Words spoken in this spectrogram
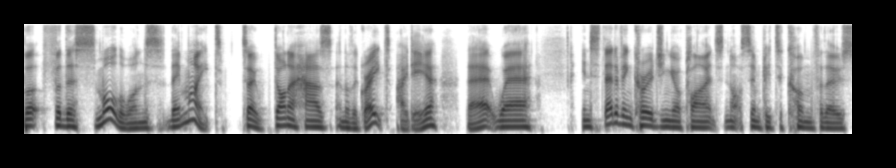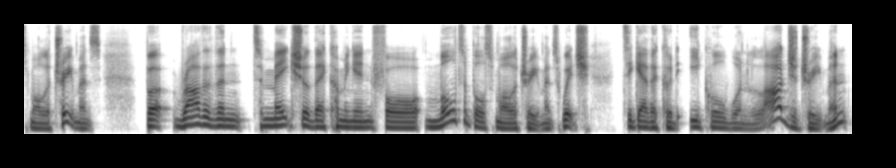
but for the smaller ones, they might. So, Donna has another great idea there where instead of encouraging your clients not simply to come for those smaller treatments, but rather than to make sure they're coming in for multiple smaller treatments, which together could equal one larger treatment,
